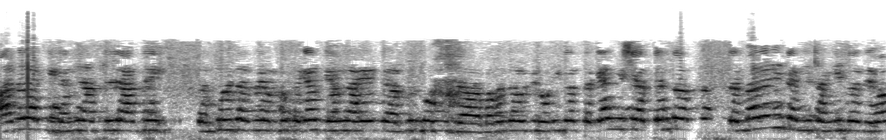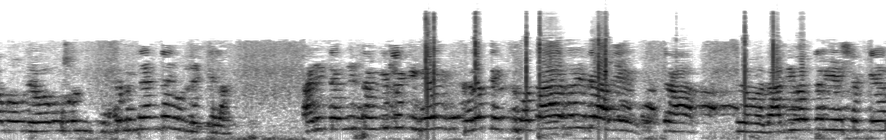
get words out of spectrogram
आदराची त्यांनी असलेले अगदी संतोष दानवे आमचं सगळ्यात यंग आहेत. अर्जुन भाऊ बबनरावजी लोणीकर सगळ्यांविषयी अत्यंत सन्मानाने त्यांनी सांगितलं देवाभाऊ देवाभाऊ म्हणून मुख्यमंत्र्यांचाही उल्लेख केला. आणि त्यांनी सांगितलं की हे खरंच एक स्वतः जरी ते आले त्या गादीवर तरी हे शक्य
